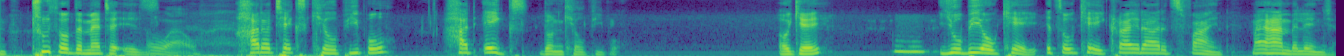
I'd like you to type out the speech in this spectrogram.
truth of the matter is Oh, wow. heart attacks kill people, heartaches don't kill people. Okay, Mhm. you'll be okay. It's okay. Cry it out. It's fine. My hambelenja.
